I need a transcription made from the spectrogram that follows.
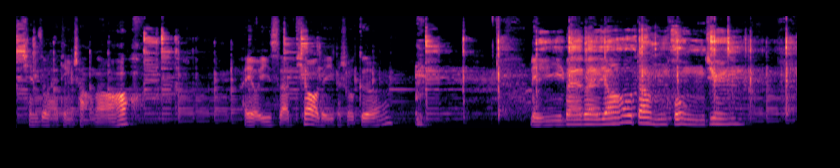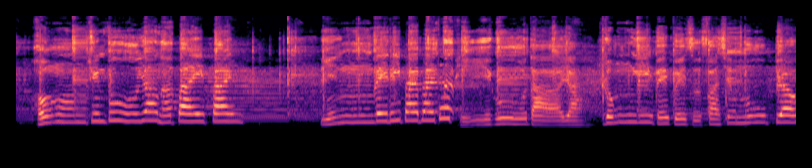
前奏还挺长的啊，很有意思啊，跳的一个首歌。李伯伯要当红军，红军不要那白白，因为李伯伯的屁股大呀，容易被鬼子发现目标。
